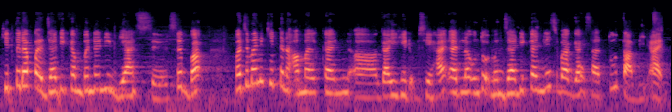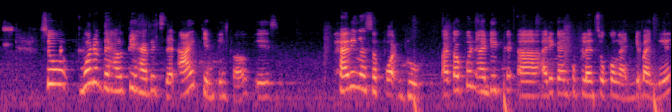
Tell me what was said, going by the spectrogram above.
kita dapat jadikan benda ni biasa sebab macam mana kita nak amalkan uh, gaya hidup sihat adalah untuk menjadikannya sebagai satu tabiat. So one of the healthy habits that I can think of is having a support group ataupun ada uh, adakan kumpulan sokongan di mana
